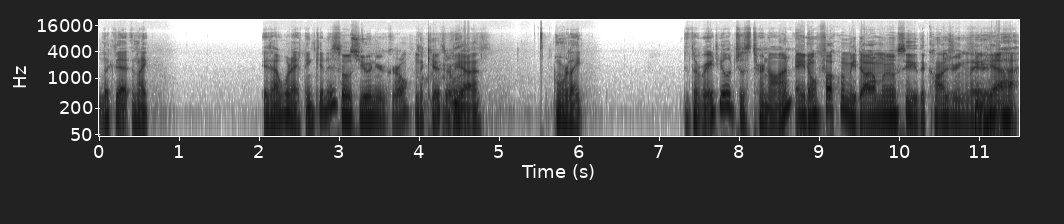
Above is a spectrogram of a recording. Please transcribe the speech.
looked at and like, is that what I think it is? So it's you and your girl and the kids or what? yeah. And we're like, did the radio just turn on? Hey, don't fuck with me, dog. I'm gonna see The Conjuring later. Yeah.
